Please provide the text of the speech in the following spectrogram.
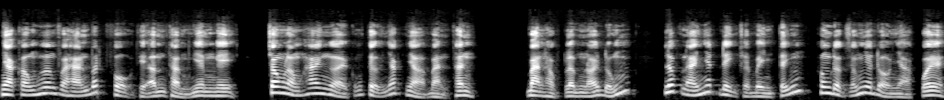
Nhạc Hồng Hương và Hán Bất Phụ thì âm thầm nghiêm nghị, trong lòng hai người cũng tự nhắc nhở bản thân. Bạn học lâm nói đúng, lúc này nhất định phải bình tĩnh, không được giống như đồ nhà quê,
